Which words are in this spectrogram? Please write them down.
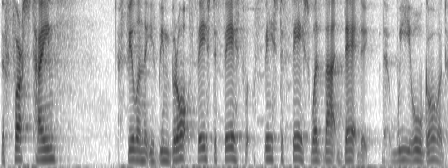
the first time, feeling that you've been brought face to face, face to face with that debt that, that we owe God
